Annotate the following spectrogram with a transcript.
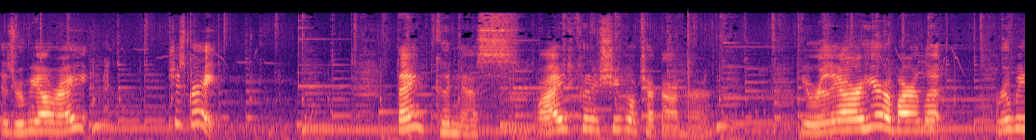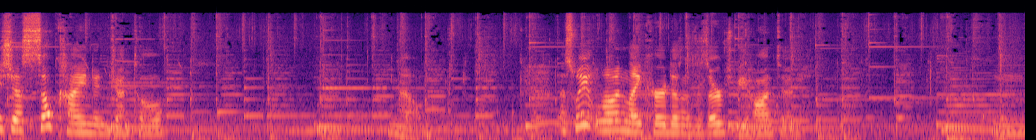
is Ruby alright? She's great. Thank goodness. Why couldn't she go check on her? You really are a hero, Bartlett. Ruby's just so kind and gentle. A sweet woman like her doesn't deserve to be haunted. Hmm.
